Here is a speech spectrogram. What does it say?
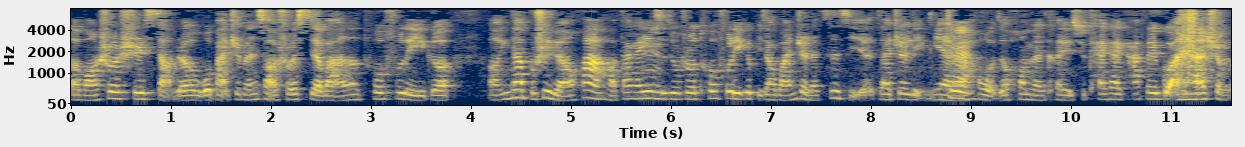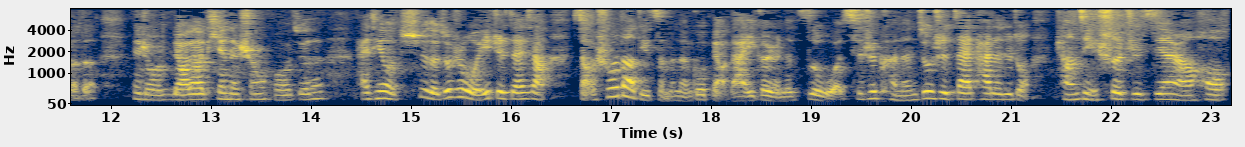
呃，王朔是想着我把这本小说写完了，托付了一个，呃，应该不是原话哈，大概意思就是说托付了一个比较完整的自己在这里面，对然后我就后面可以去开开咖啡馆呀什么的，那种聊聊天的生活，我觉得还挺有趣的。就是我一直在想，小说到底怎么能够表达一个人的自我？其实可能就是在他的这种场景设置间，然后。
